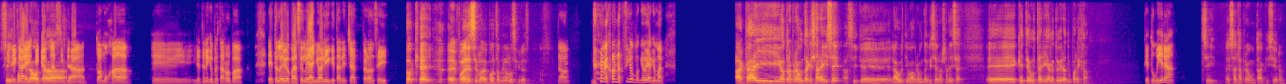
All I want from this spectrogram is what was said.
Sí, si te porque cae, la te cae una otra. cita toda mojada eh, y le tenés que prestar ropa, esto lo digo para hacerle daño a alguien que está en el chat. Perdón, seguí. Ok. Eh, podés decirlo, eh, podés terminarlo si querés. No, mejor no sigo porque voy a quemar. Acá hay otra pregunta que ya la hice, así que la última pregunta que hicieron ya la hice. Eh, ¿Qué te gustaría que tuviera tu pareja? ¿Que tuviera? Sí, esa es la pregunta que hicieron.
